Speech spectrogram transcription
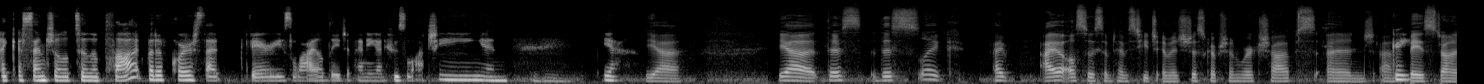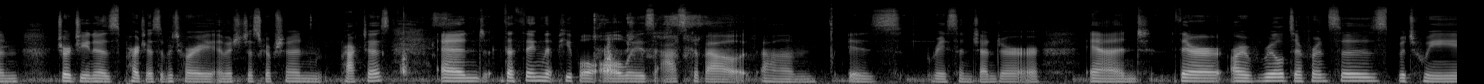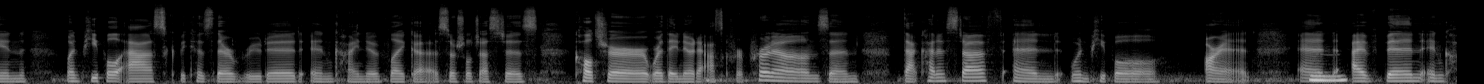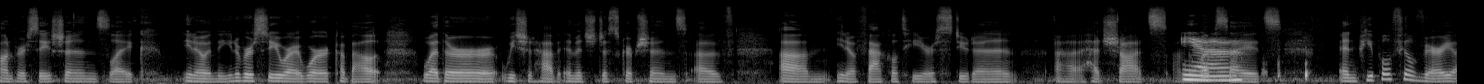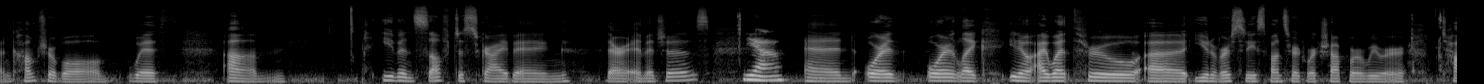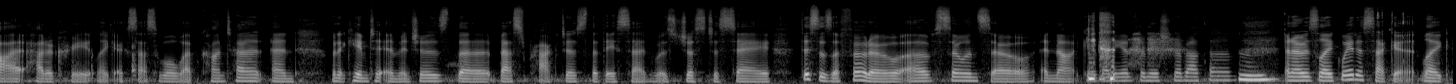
like essential to the plot but of course that varies wildly depending on who's watching and mm-hmm. yeah yeah yeah this this like i i also sometimes teach image description workshops and um, based on georgina's participatory image description practice and the thing that people always ask about um, is race and gender. And there are real differences between when people ask because they're rooted in kind of like a social justice culture where they know to ask for pronouns and that kind of stuff, and when people aren't. And mm. I've been in conversations like you know, in the university where I work about whether we should have image descriptions of um, you know, faculty or student uh, headshots on yeah. the websites. And people feel very uncomfortable with um, even self describing their images. Yeah. And, or or like you know i went through a university sponsored workshop where we were taught how to create like accessible web content. And when it came to images the best practice that they said was just to say this is a photo of so and so and not give any information about them. Mm. and i was like wait a second. Like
